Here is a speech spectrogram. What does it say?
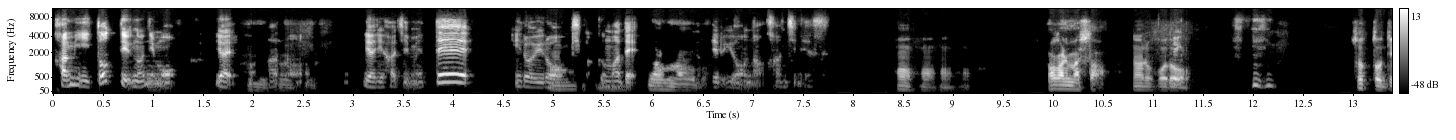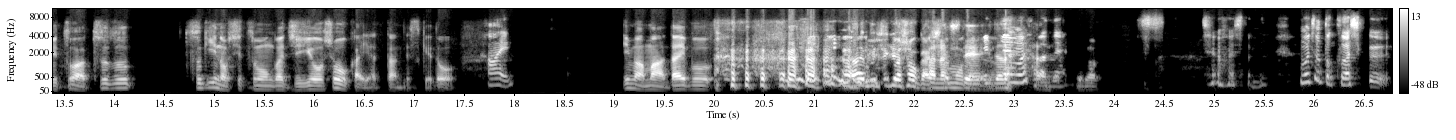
紙糸っていうのにもやうんあのやり始めて、いろいろ企画までやってるような感じです。わかりました。なるほど。ちょっと実は続次の質問が事業紹介やったんですけど、はい。今まあだいぶ だいぶ事業紹介してもうたけどていただいたんですけど、違いましたね。もうちょっと詳しく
